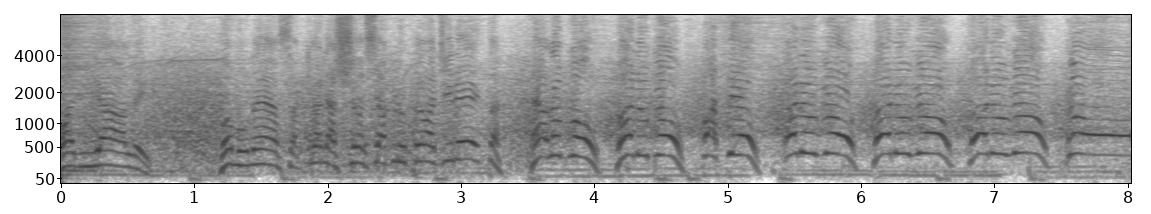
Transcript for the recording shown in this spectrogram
Olha Allen. Vamos nessa, grande a chance, abriu pela direita, é no gol, olha o gol, bateu, olha o gol, olha o gol, olha o gol, gol!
